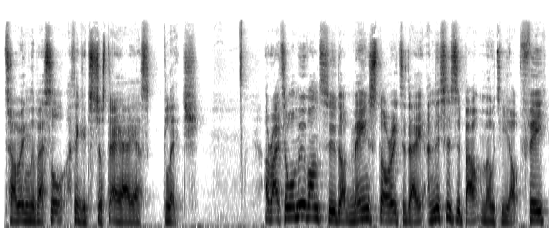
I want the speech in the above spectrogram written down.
towing the vessel. I think it's just AIS glitch. All right, so we'll move on to the main story today, and this is about Motor Yacht Phi.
